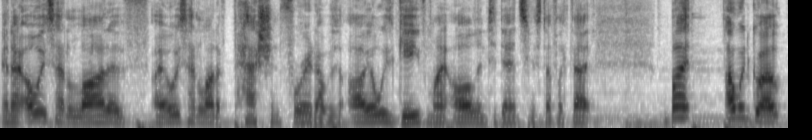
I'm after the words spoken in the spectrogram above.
and I always had a lot of I always had a lot of passion for it. I was I always gave my all into dancing and stuff like that. But I would go out,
